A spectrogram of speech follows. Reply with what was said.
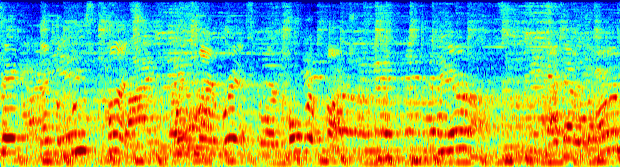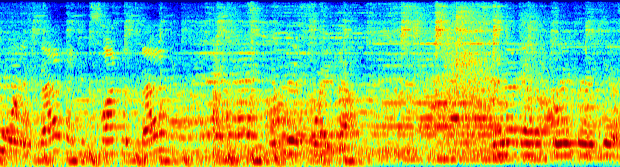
take like a loose punch with my wrist or a cobra punch. Here, I got his arm or his back, I can slap his back or this way down. Then I got a break right there.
